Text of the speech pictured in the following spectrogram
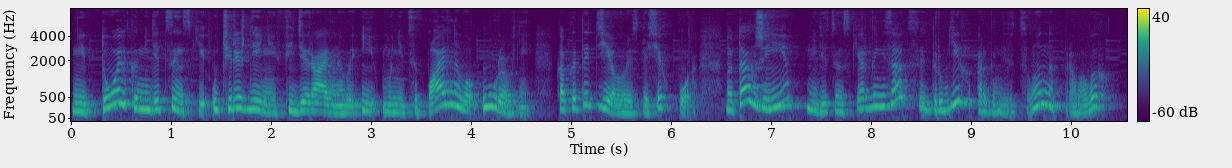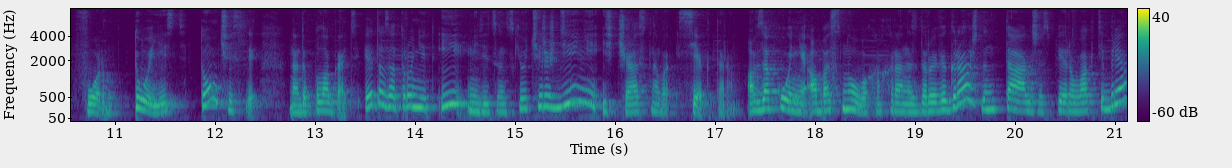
не только медицинские учреждения федерального и муниципального уровней, как это делалось до сих пор, но также и медицинские организации других организационно-правовых форм. То есть, в том числе, надо полагать, это затронет и медицинские учреждения из частного сектора. А в законе об основах охраны здоровья граждан также с 1 октября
